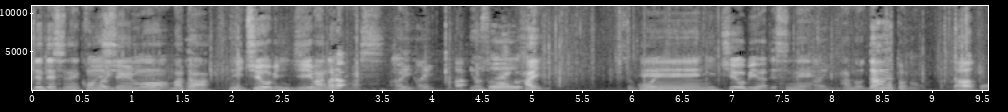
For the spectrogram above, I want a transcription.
でですね今週もまはた日曜日に G1 があります。はいはい。あ予想、はい。はい、すごい、えー日曜日はですね、はい。あのダートの。ダート。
